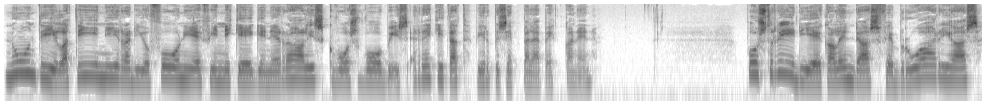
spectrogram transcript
Nuunti latini radiofonie finnike generalis quos vobis rekitat Virpi Seppälä-Pekkanen. Postridie kalendas februarias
